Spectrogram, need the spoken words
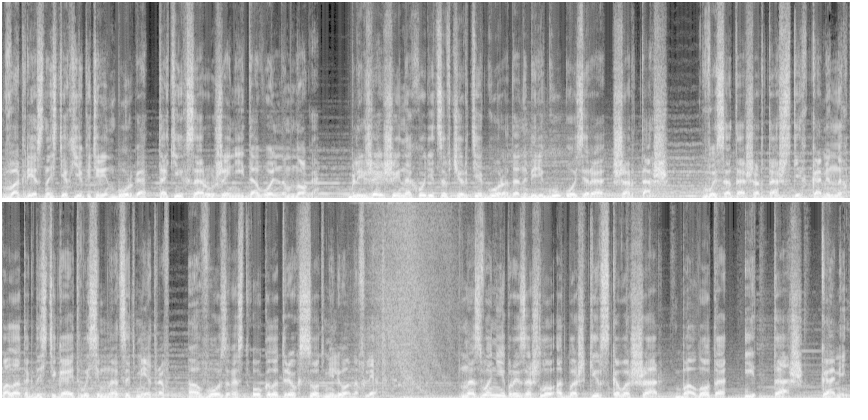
В окрестностях Екатеринбурга таких сооружений довольно много. Ближайшие находятся в черте города на берегу озера Шарташ – Высота шарташских каменных палаток достигает 18 метров, а возраст около 300 миллионов лет. Название произошло от башкирского «шар» — болото и «таш» — камень.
